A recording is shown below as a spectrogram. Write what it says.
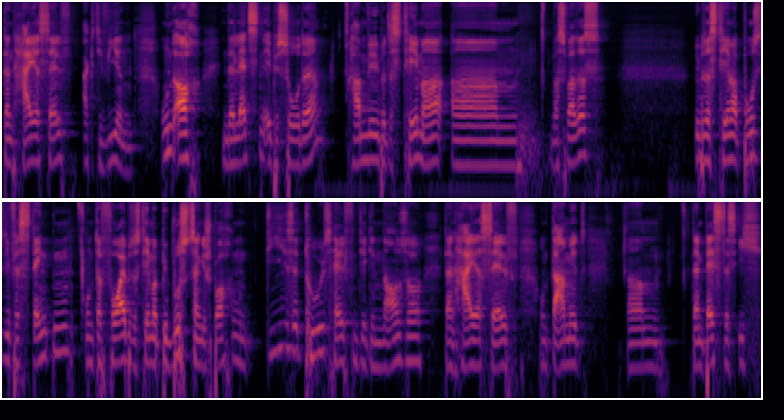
dein Higher Self aktivieren. Und auch in der letzten Episode haben wir über das Thema, ähm, was war das? Über das Thema positives Denken und davor über das Thema Bewusstsein gesprochen. Und diese Tools helfen dir genauso, dein Higher Self und damit ähm, dein bestes Ich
